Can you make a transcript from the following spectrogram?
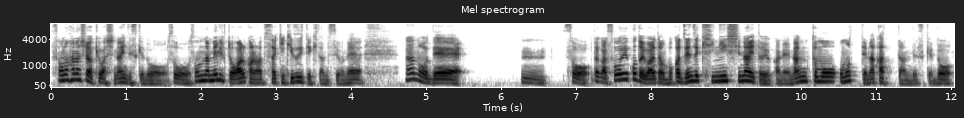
その話は今日はしないんですけど、そう、そんなメリットがあるかなって最近気づいてきたんですよね。なので、うん、そう。だからそういうこと言われても僕は全然気にしないというかね、何とも思ってなかったんですけど、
